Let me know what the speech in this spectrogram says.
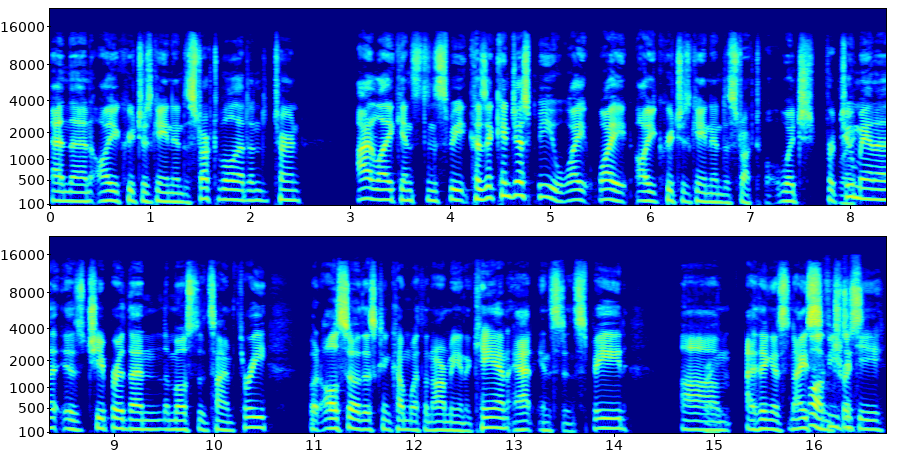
and then all your creatures gain indestructible at end of turn. I like instant speed because it can just be white white. All your creatures gain indestructible, which for two Right. mana is cheaper than the most of the time three. But also this can come with an army in a can at instant speed. Um, I think it's nice Well, and you just- tricky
